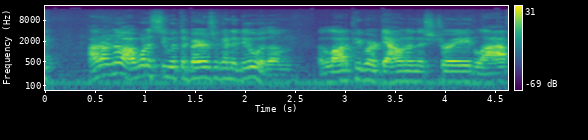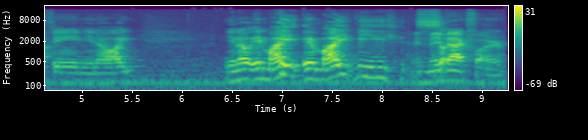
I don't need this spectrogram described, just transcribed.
I, I don't know. I want to see what the Bears are going to do with him. A lot of people are down in this trade, laughing. You know, I, you know, it might, it might be, It may so- backfire.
